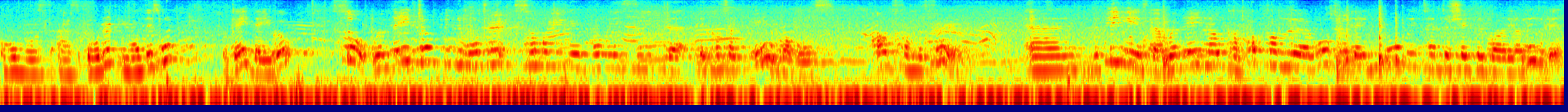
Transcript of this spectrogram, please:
Almost as ordered. You want this one? Okay, there you go. So, when they jump in the water, some of you can probably see that there comes like air bubbles out from the fur. And the thing is that when they now come up from the water, they normally tend to shake their body a little bit.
